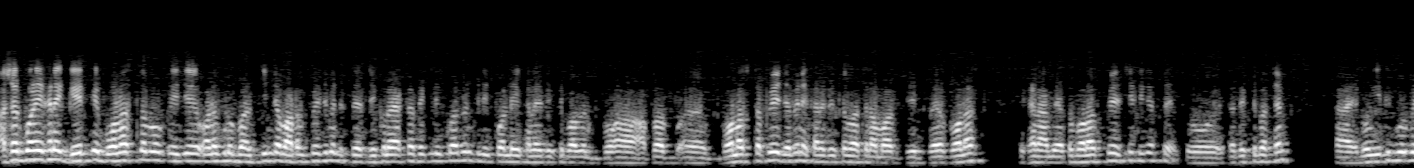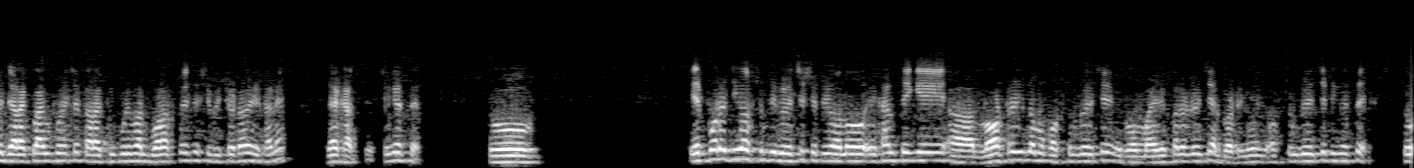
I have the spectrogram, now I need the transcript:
আসার পরে এখানে গেট এ বোনাস নামক এই যে অনেকগুলো তিনটা বাটন পেয়ে যাবেন। যে কোনো একটাতে ক্লিক করবেন ক্লিক করলে এখানে দেখতে পাবেন আপনার বোনাসটা পেয়ে যাবেন। এখানে দেখতে পাচ্ছেন আমার যে বোনাস এখানে আমি এত বোনাস পেয়েছি, ঠিক আছে? তো, এটা দেখতে পাচ্ছেন। এবং ইতিপূর্বে যারা ক্লাইম করেছে, তারা কি পরিমাণ বোনাস পেয়েছে, সে বিষয়টাও এখানে দেখাচ্ছে, ঠিক আছে? তো এরপরে যে অপশনটি রয়েছে, সেটি হলো এখান থেকে লটারি নামক অপশন রয়েছে এবং মাই রেফারেল রয়েছে আর ব্যাটিং অপশন রয়েছে, ঠিক আছে? তো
